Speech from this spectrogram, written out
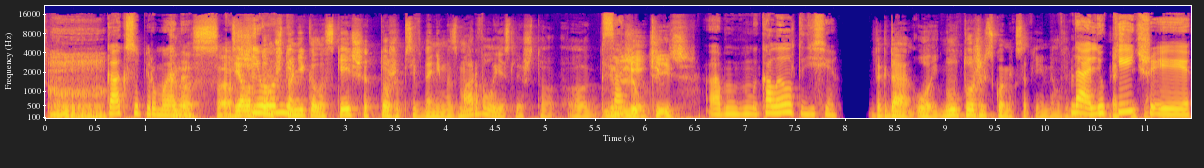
как Супермена. Красавчик. Дело в том, он что Николас Кейдж это тоже псевдоним из Марвел, если что. э, Люк Кейдж. Кал Эл это DC. Тогда, ой, ну тоже из комиксов я имел в виду. Да, Люк. Кейдж, и,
